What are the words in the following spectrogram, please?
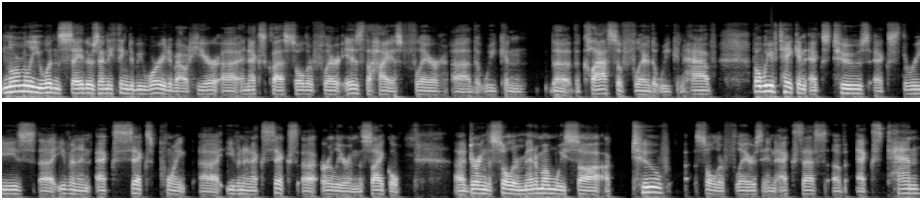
normally you wouldn't say there's anything to be worried about here. Uh, an X-class solar flare is the highest flare uh, that we can, the, the class of flare that we can have. But we've taken X2s, X3s, uh, even an X6 point, uh, even an X6 uh, earlier in the cycle. Uh, during the solar minimum, we saw two solar flares in excess of X10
